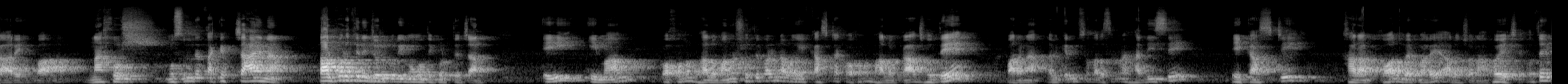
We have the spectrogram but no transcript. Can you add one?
কারে বা নাখোশ। মুসল্লিরা তাকে চায় না, তারপরে তিনি জোর করে ইমামতি করতে চান। এই ইমাম কখনো ভালো মানুষ হতে পারে না এবং এই কাজটা কখনো ভালো কাজ হতে পারে না। নবী করিম সাল্লাহ হাদিসে এই কাজটি খারাপ হওয়ার ব্যাপারে আলোচনা হয়েছে। অতএব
